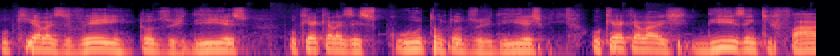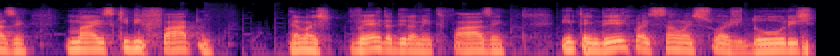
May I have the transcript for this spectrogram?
o que elas veem todos os dias, o que é que elas escutam todos os dias, o que é que elas dizem que fazem, mas que de fato elas verdadeiramente fazem, entender quais são as suas dores,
